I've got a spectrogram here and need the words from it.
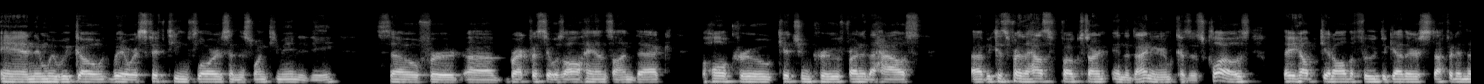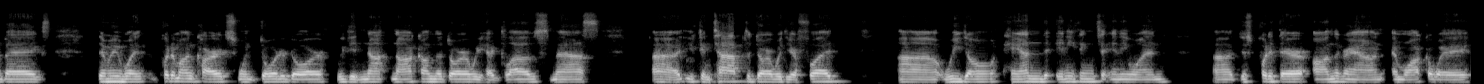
and then we would go, there was 15 floors in this one community. So for uh, breakfast, it was all hands on deck the whole crew, kitchen crew, front of the house, uh, because front of the house folks aren't in the dining room because it's closed. They helped get all the food together, stuff it in the bags. Then we went, put them on carts, went door to door. We did not knock on the door. We had gloves, masks. Uh, you can tap the door with your foot. Uh, we don't hand anything to anyone. Uh, just put it there on the ground and walk away.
